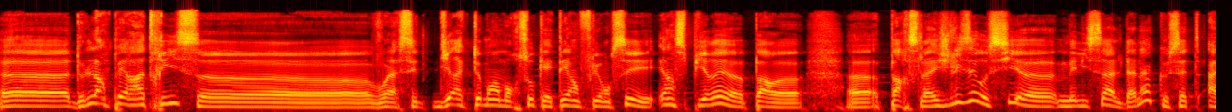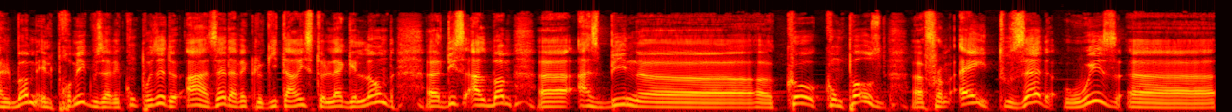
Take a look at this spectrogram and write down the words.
de l'impératrice. voilà, c'est directement un morceau qui a été influencé et inspiré par, par cela. Et je lisais aussi, Melissa Aldana, que cet album est le premier que vous avez composé de A à Z avec le guitariste Lageland. Uh, this album uh, has been uh, co-composed uh, from A to Z with uh.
